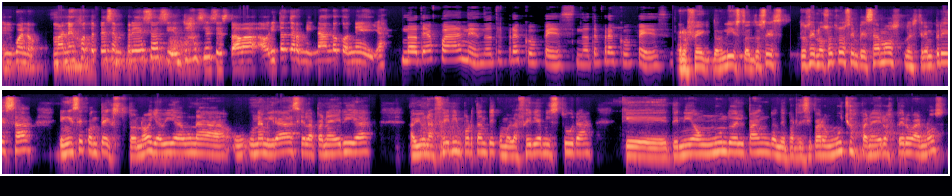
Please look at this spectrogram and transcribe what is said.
y, bueno, manejo tres empresas y entonces estaba ahorita terminando con ella. No te afanes, no te preocupes, no te preocupes. Perfecto, listo. Entonces, entonces nosotros empezamos nuestra empresa en ese contexto, ¿no? Ya había una, una mirada hacia la panadería, había una feria importante como la Feria Mistura, que tenía un mundo del pan donde participaron muchos panaderos peruanos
